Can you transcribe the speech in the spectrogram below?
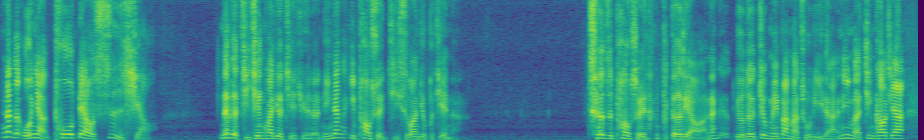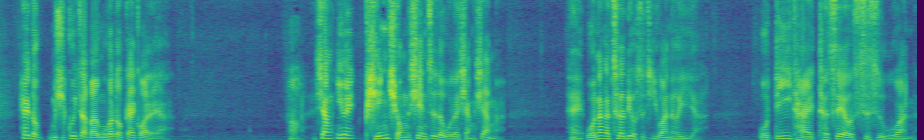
那个我跟你讲拖掉事小，那个几千块就解决了。你那个一泡水几十万就不见了，车子泡水那不得了啊！那个有的就没办法处理的，你买进高价，黑都不是贵杂版，五花都盖过来呀。好像因为贫穷限制了我的想象啊，嘿，我那个车六十几万而已啊，我第一台 t e s l 四十五万呢。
